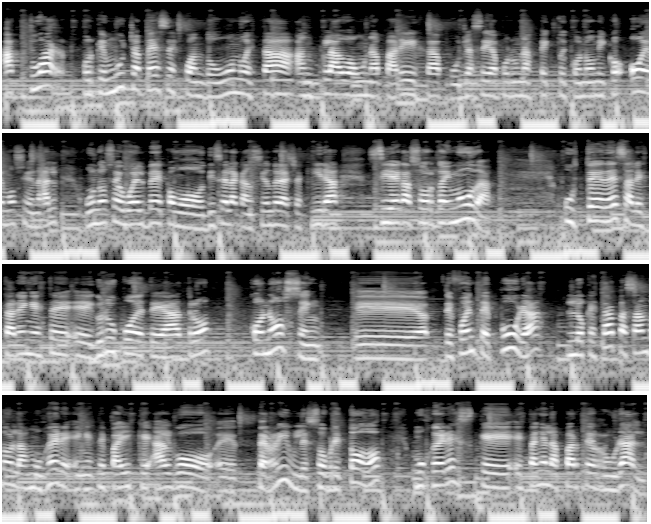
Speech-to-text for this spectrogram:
actuar, porque muchas veces cuando uno está anclado a una pareja, pues ya sea por un aspecto económico o emocional, uno se vuelve, como dice la canción de la Shakira, ciega, sorda y muda. Ustedes al estar en este eh, grupo de teatro conocen eh, de fuente pura lo que está pasando las mujeres en este país, que es algo eh, terrible, sobre todo mujeres que están en la parte rural,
